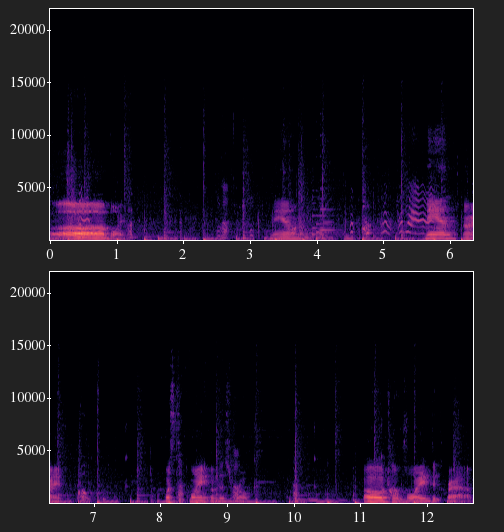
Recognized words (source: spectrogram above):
Oh, boy. Man. Man. Alright. What's the point of this rope? Oh, to avoid the crab.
